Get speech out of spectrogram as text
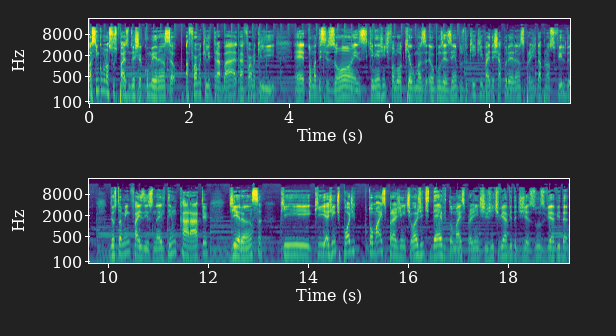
assim como nossos pais nos deixam como herança a forma que ele trabalha, a forma que ele é, toma decisões, que nem a gente falou aqui algumas, alguns exemplos do que, que vai deixar por herança pra gente dar pro nosso filho, Deus também faz isso, né? Ele tem um caráter de herança que, que a gente pode tomar isso pra gente, ou a gente deve tomar isso pra gente. A gente vê a vida de Jesus, vê a vida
